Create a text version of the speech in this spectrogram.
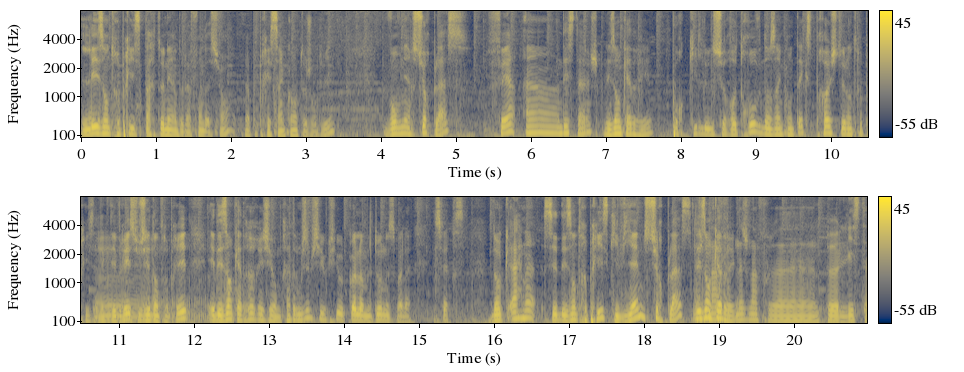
les entreprises partenaires de la fondation, à peu près 50 aujourd'hui, vont venir sur place faire un, des stages, les encadrer, pour qu'ils se retrouvent dans un contexte proche de l'entreprise, avec des vrais Mmh. sujets d'entreprise et des encadreurs régionaux. Donc, c'est des entreprises qui viennent sur place les encadrer. Nous euh, avons un peu la liste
